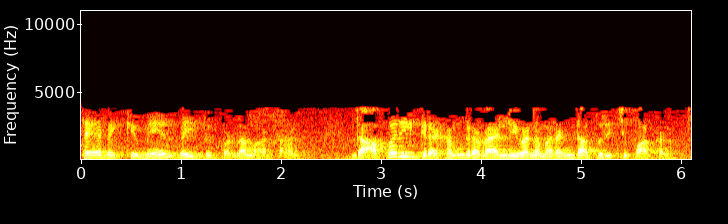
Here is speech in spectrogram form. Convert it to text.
தேவைக்கு மேல் வைத்து கொள்ள மாட்டான். இந்த அபரிகிரகம்ங்கிற வேல்யூவை நம்ம ரெண்டா பிரிச்சு பார்க்கணும்.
